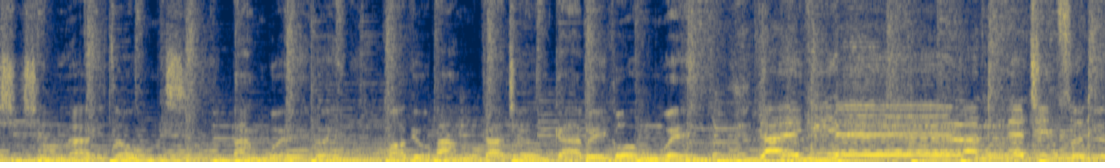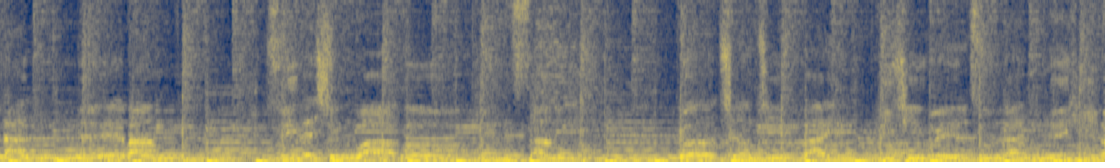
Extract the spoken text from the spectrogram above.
是心内总是放袂落。看着梦甲笑甲袂讲话，也会记得咱的青春，咱的梦。虽然生活无，笑一摆，彼此画出咱的希望。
